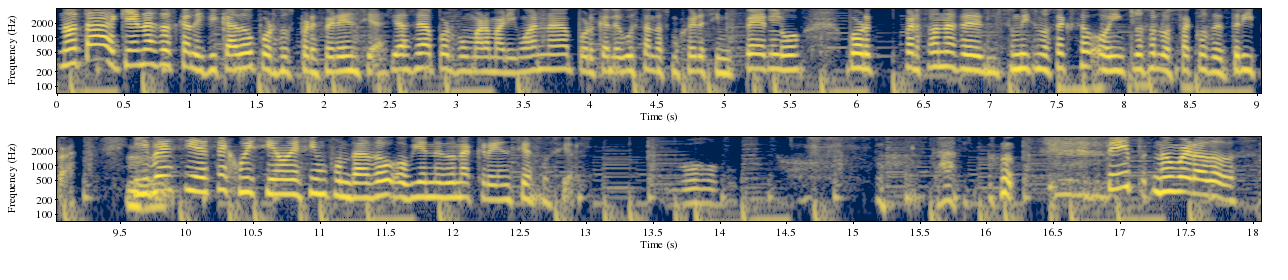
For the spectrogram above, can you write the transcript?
Nota a quién has descalificado por sus preferencias, ya sea por fumar marihuana, porque le gustan las mujeres sin pelo, por personas de su mismo sexo o incluso los tacos de tripa. Y ve si ese juicio es infundado o viene de una creencia social. Tip número 2.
